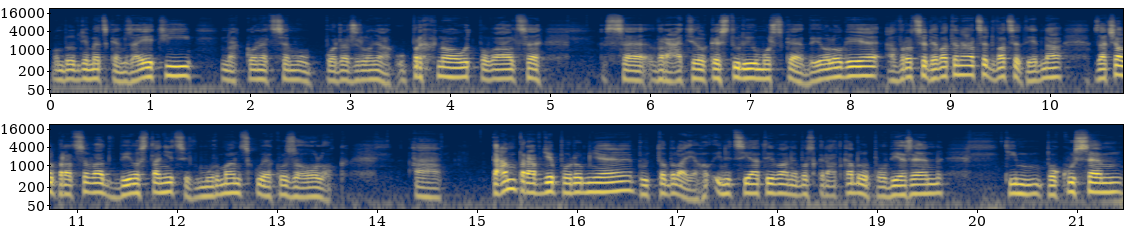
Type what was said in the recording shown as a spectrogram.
on byl v německém zajetí, nakonec se mu podařilo nějak uprchnout, po válce se vrátil ke studiu mořské biologie a v roce 1921 začal pracovat v biostanici v Murmansku jako zoolog. A tam pravděpodobně, buď to byla jeho iniciativa, nebo zkrátka byl pověřen tím pokusem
